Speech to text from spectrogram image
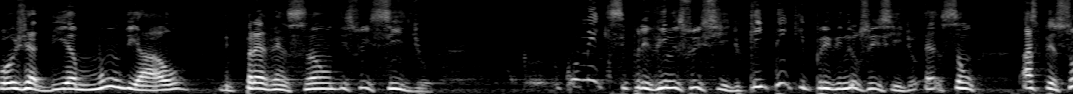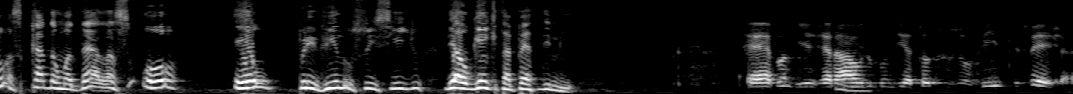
hoje é Dia Mundial de Prevenção de Suicídio. Como é que se previne suicídio? Quem tem que prevenir o suicídio? É, são as pessoas, cada uma delas, ou eu previno o suicídio de alguém que está perto de mim? É, bom dia, Geraldo. Bom dia. bom dia a todos os ouvintes. Veja,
